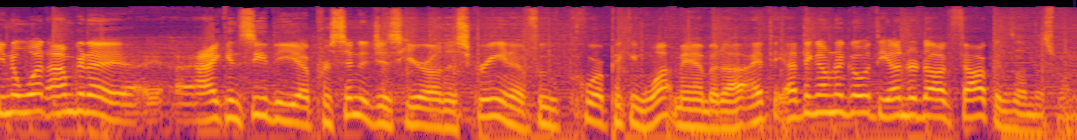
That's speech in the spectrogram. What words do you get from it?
you know what? I'm gonna. I can see the uh, percentages here on the screen of who, who are picking what, man. But uh, I think I think I'm gonna go with the underdog Falcons on this one.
